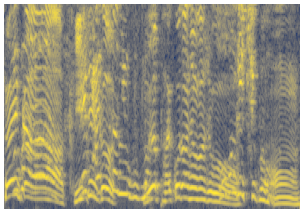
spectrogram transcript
그러니까 밟고 그 다니고 막왜 밟고 다녀가지고. 오방개치고 어.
